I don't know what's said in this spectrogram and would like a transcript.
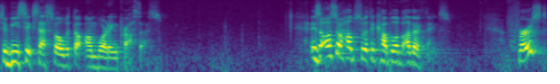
to be successful with the onboarding process. This also helps with a couple of other things. First,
